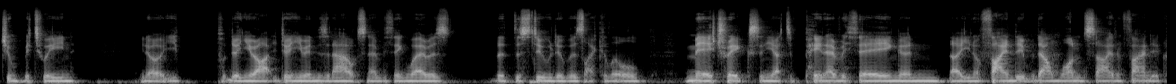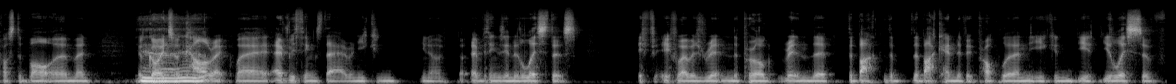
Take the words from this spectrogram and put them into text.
jump between. You know, you doing your art, doing your ins and outs and everything. Whereas the the Studer was like a little matrix, and you had to pin everything and uh, you know find it down one side and find it across the bottom, and you know, going to a Yeah. Calrec where everything's there and you can you know everything's in a list that's if if whoever's written the pro written the the back the, the back end of it properly then you can your, your lists of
